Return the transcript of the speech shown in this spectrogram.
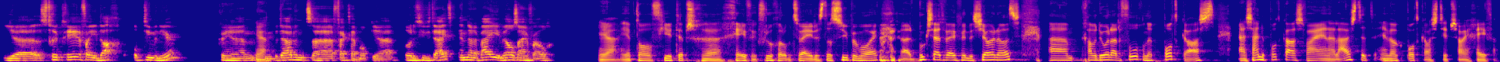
je structureren van je dag op die manier kun je een, ja. een beduidend uh, effect hebben op je productiviteit en daarbij je welzijn verhogen. Ja, je hebt al vier tips gegeven. Ik vroeg er om twee, dus dat is super mooi. nou, het boek zetten we even in de show notes. Um, gaan we door naar de volgende podcast. Uh, zijn de podcasts waar je naar luistert en welke podcast tips zou je geven?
